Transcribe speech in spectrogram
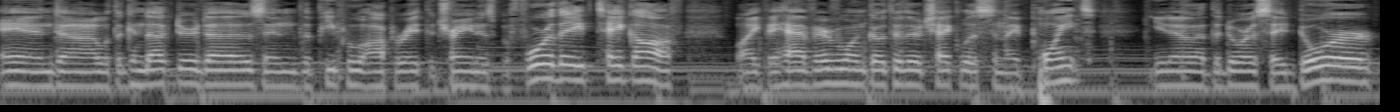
and uh, what the conductor does and the people who operate the train is before they take off, like they have everyone go through their checklist and they point, you know, at the door, say door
